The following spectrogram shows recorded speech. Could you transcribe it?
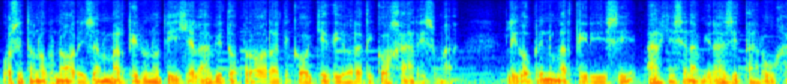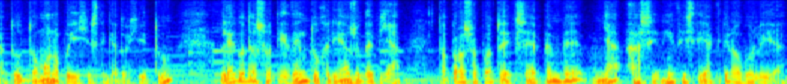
Όσοι τον γνώριζαν μαρτυρούν ότι είχε λάβει το προορατικό και διορατικό χάρισμα. Λίγο πριν μαρτυρήσει, άρχισε να μοιράζει τα ρούχα του, το μόνο που είχε στην κατοχή του, λέγοντας ότι δεν του χρειάζονται πια. Το πρόσωπό του εξέπεμπε μια ασυνήθιστη ακτινοβολία.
